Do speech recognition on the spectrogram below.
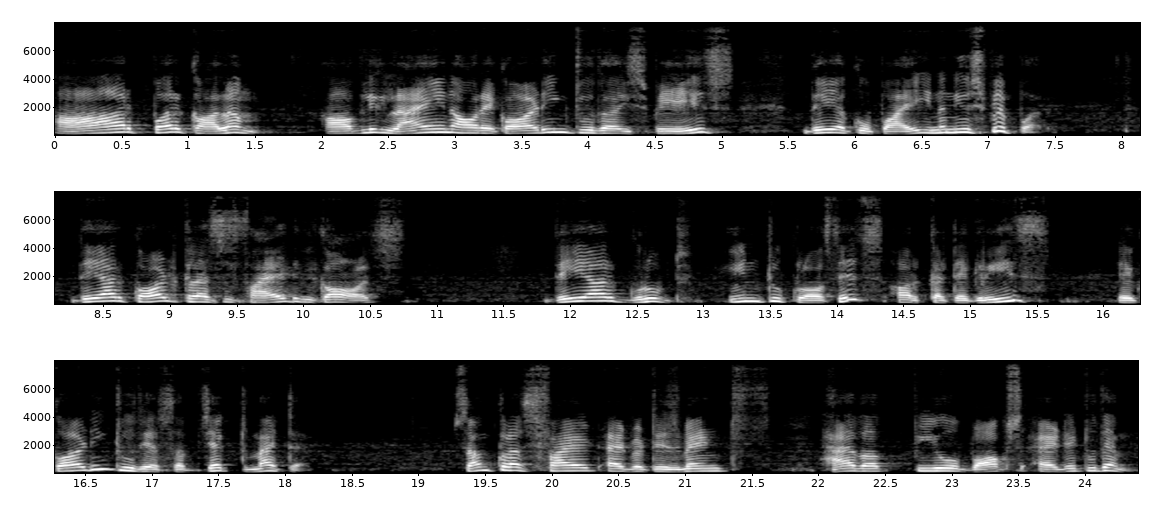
or per column, oblique line or according to the space they occupy in a newspaper. They are called classified because they are grouped into clauses or categories according to their subject matter. Some classified advertisements have a PO box added to them.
